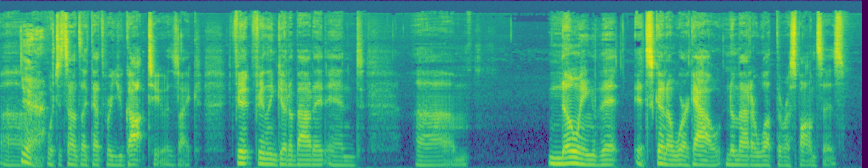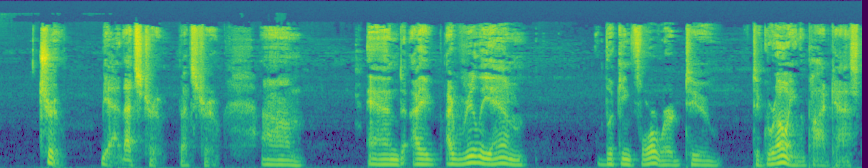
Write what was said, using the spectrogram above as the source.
Uh, yeah. Which it sounds like that's where you got to is like fe- feeling good about it and um, knowing that it's going to work out no matter what the response is. True. Yeah, that's true. That's true. Um, and I, I really am looking forward to to growing the podcast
